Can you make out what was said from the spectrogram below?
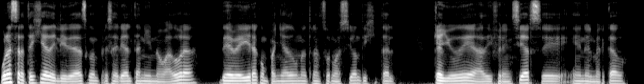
Una estrategia de liderazgo empresarial tan innovadora debe ir acompañada de una transformación digital que ayude a diferenciarse en el mercado.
